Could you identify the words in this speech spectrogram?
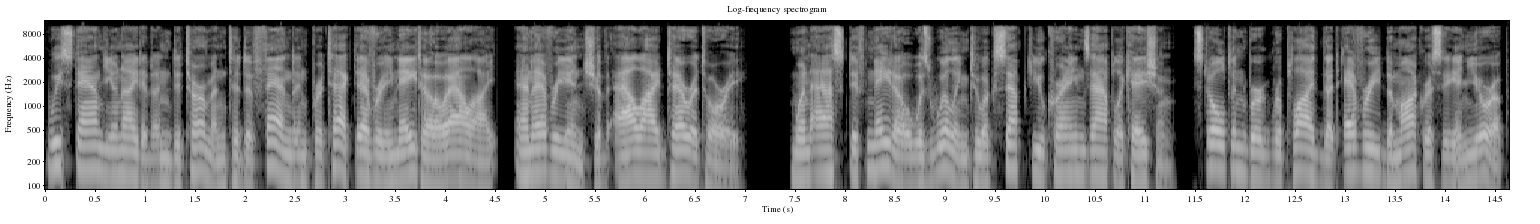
We stand united and determined to defend and protect every NATO ally and every inch of allied territory. When asked if NATO was willing to accept Ukraine's application, Stoltenberg replied that every democracy in Europe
